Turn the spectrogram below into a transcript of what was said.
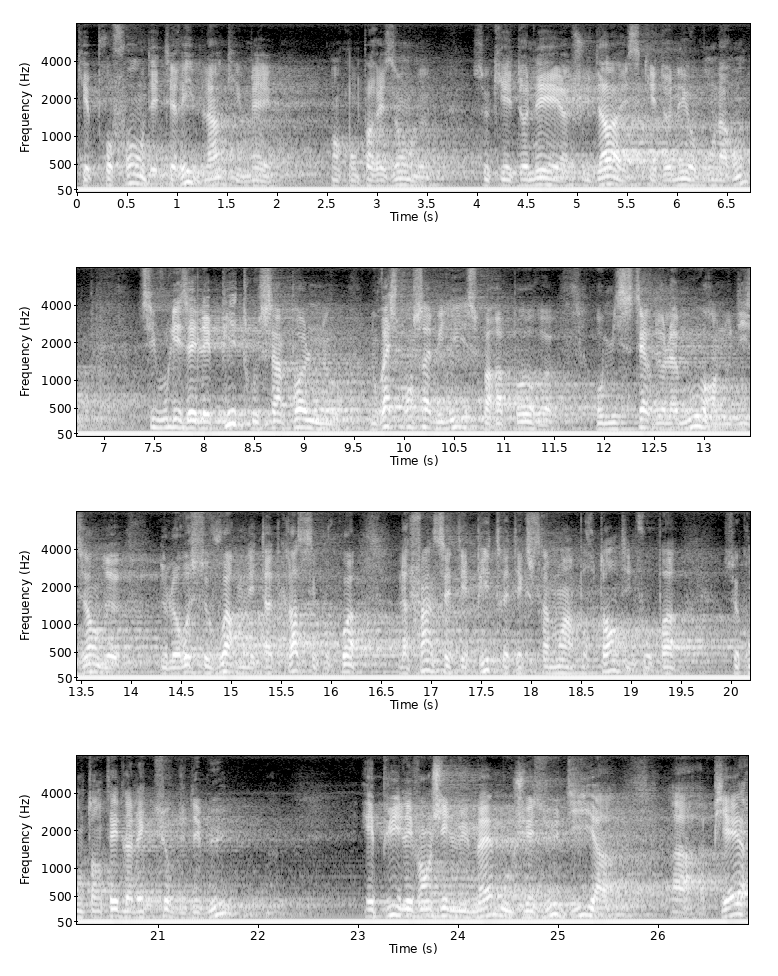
qui est profonde et terrible, hein, qui met en comparaison ce qui est donné à Judas et ce qui est donné au bon larron, si vous lisez l'épître où Saint Paul nous, responsabilise par rapport euh, au mystère de l'amour en nous disant de, de, le recevoir en état de grâce, c'est pourquoi la fin de cette épître est extrêmement importante. Il ne faut pas se contenter de la lecture du début. Et puis l'évangile lui-même où Jésus dit à, Pierre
